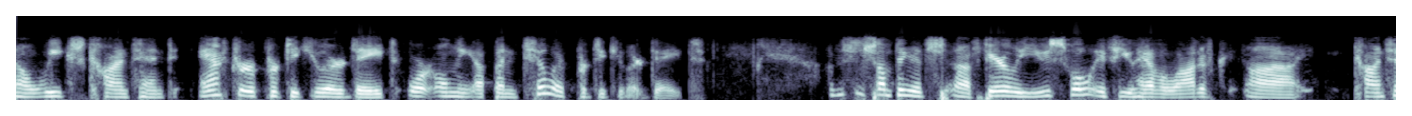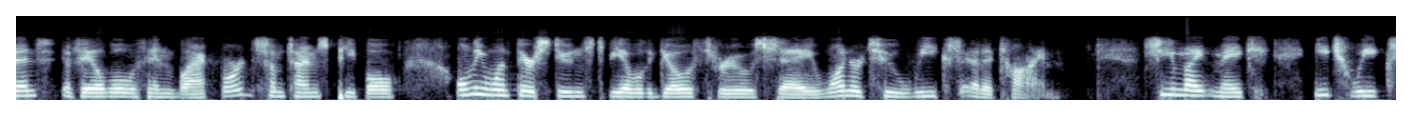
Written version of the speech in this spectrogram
uh, week's content after a particular date or only up until a particular date. This is something that's uh, fairly useful if you have a lot of uh, content available within Blackboard. Sometimes people only want their students to be able to go through, say, one or two weeks at a time. So you might make each week's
